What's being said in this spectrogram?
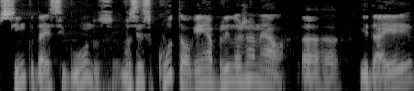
5, 10 segundos. Você escuta alguém abrindo a janela. E daí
